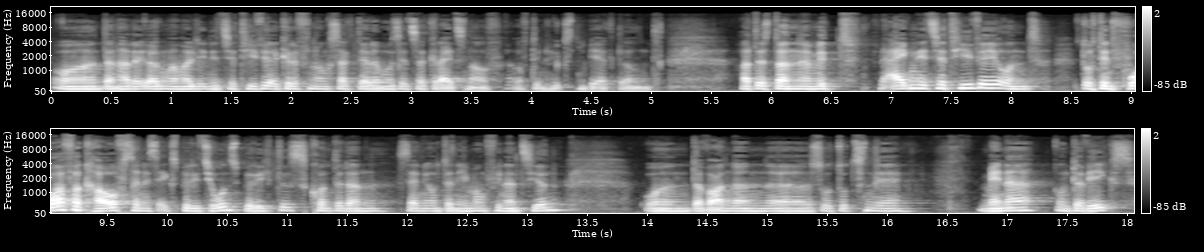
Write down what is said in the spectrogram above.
Und dann hat er irgendwann mal die Initiative ergriffen und gesagt, ja, da muss jetzt ein Kreuzen auf, auf den höchsten Berg da. Und hat es dann mit Eigeninitiative und durch den Vorverkauf seines Expeditionsberichtes konnte er dann seine Unternehmung finanzieren. Und da waren dann äh, so Dutzende Männer unterwegs,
